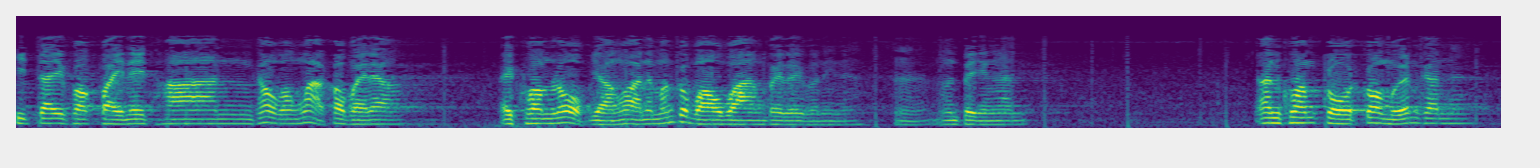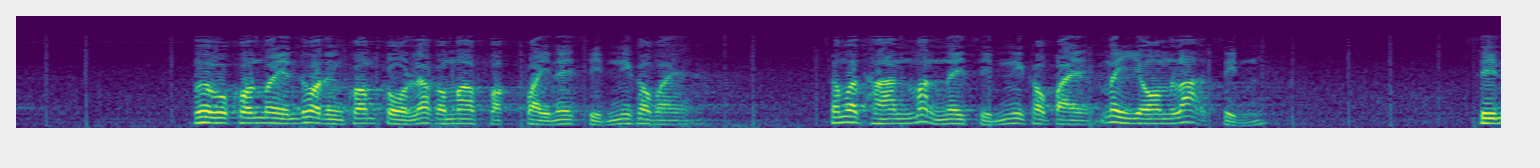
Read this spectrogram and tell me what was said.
จิตใจฝักใฝ่ในทานเข้าวังว่าเข้าไปแล้ว ไอ้ความโลภอย่างว่านะมันก็เบาบางไปเลยวันนี้นะอ่ามันเป็นอย่างนั้น อันความโกรธก็เหมือนกันนะเมื่อบุคคลมาเห็นโทษถึงความโกรธแล้วก็มาฝักใฝ่ในศีลนี่เข้าไป สมทานมั่นในศีลนนี่เข้าไป ไม่ยอมละศีลศีลน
